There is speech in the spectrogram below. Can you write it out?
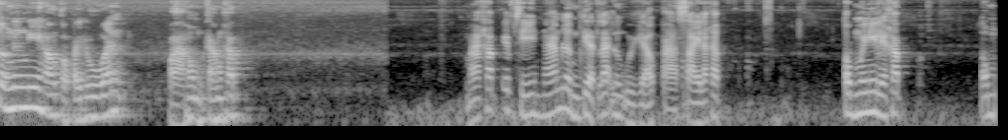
ช่วงนึ่งนี้เราก็ไปดูวันป่าหอมกำครับ มาครับ FC น้ำเริ่มเดือดแล้วลุงอุ๋ยเอาป่าใส่แล้วครับต้มไว้นี่เลยครับต้ม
